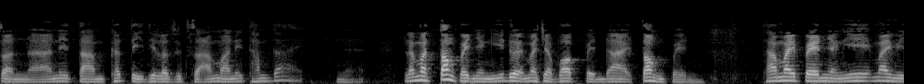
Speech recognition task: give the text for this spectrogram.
ศาสนานี่ตามคติที่เราศึกษามานี่ทำได้นะแล้วมันต้องเป็นอย่างนี้ด้วย ไม่เฉพาะเป็นได้ต้องเป็น ถ้าไม่เป็นอย่างนี้ไม่มี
